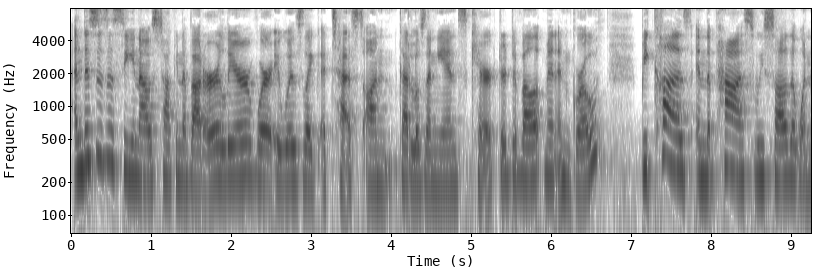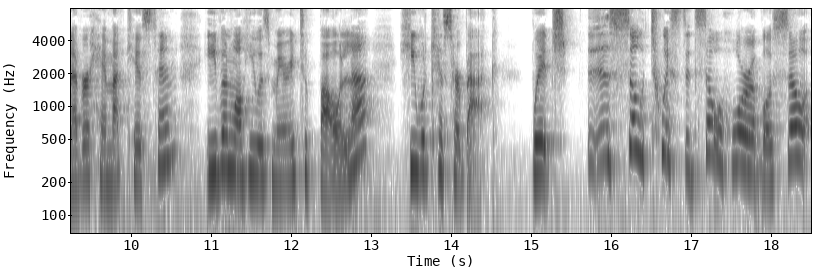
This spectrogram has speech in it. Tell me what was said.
And this is a scene I was talking about earlier where it was like a test on Carlos Daniel's character development and growth. Because in the past, we saw that whenever Gema kissed him, even while he was married to Paola, he would kiss her back, which so twisted, so horrible, so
